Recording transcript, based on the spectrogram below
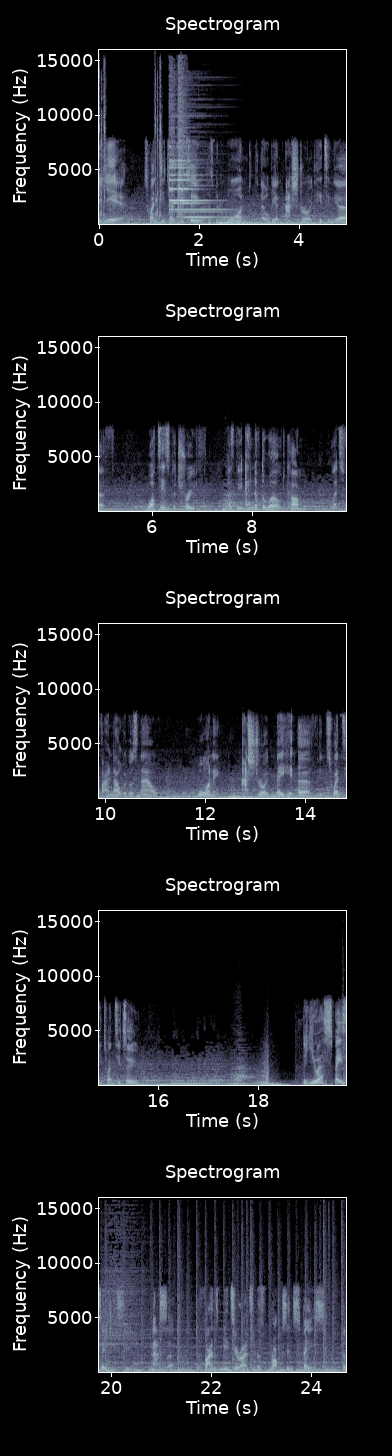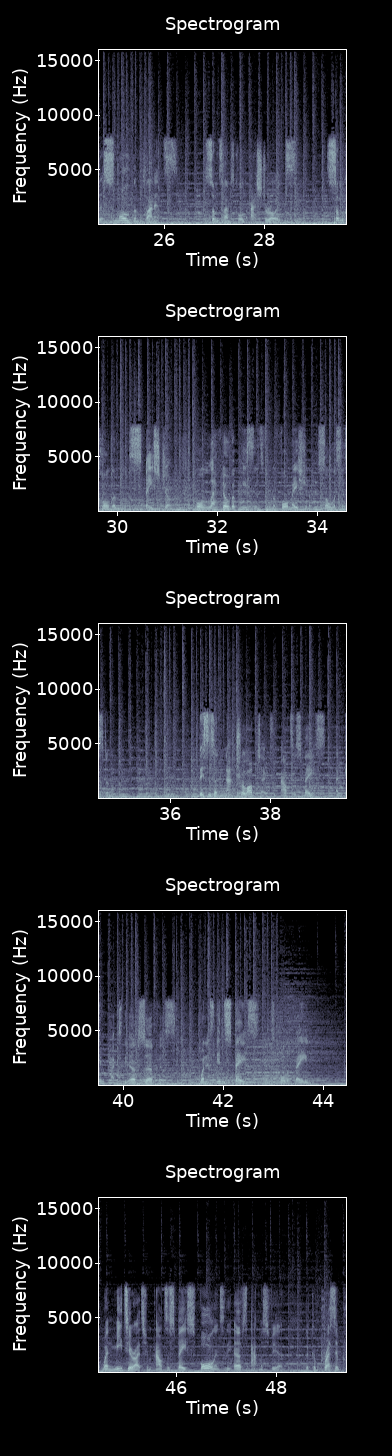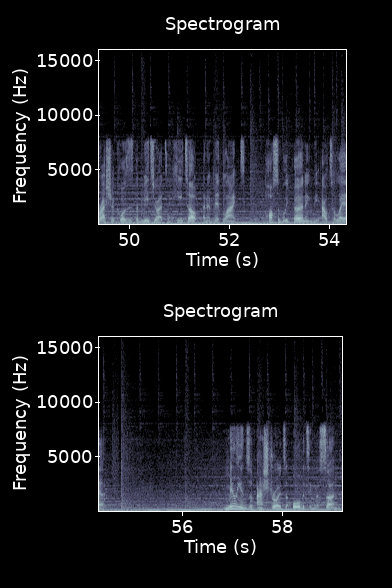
The year 2022 has been warned that there will be an asteroid hitting the Earth. But what is the truth? Has the end of the world come? Let's find out with us now. Warning Asteroid may hit Earth in 2022. The US Space Agency, NASA, defines meteorites as rocks in space that are smaller than planets, sometimes called asteroids. Some call them space junk, or leftover pieces from the formation of the solar system. This is a natural object from outer space and impacts the Earth's surface. When it's in space, it is called a vane. When meteorites from outer space fall into the Earth's atmosphere, the compressive pressure causes the meteorite to heat up and emit light, possibly burning the outer layer. Millions of asteroids are orbiting the Sun,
